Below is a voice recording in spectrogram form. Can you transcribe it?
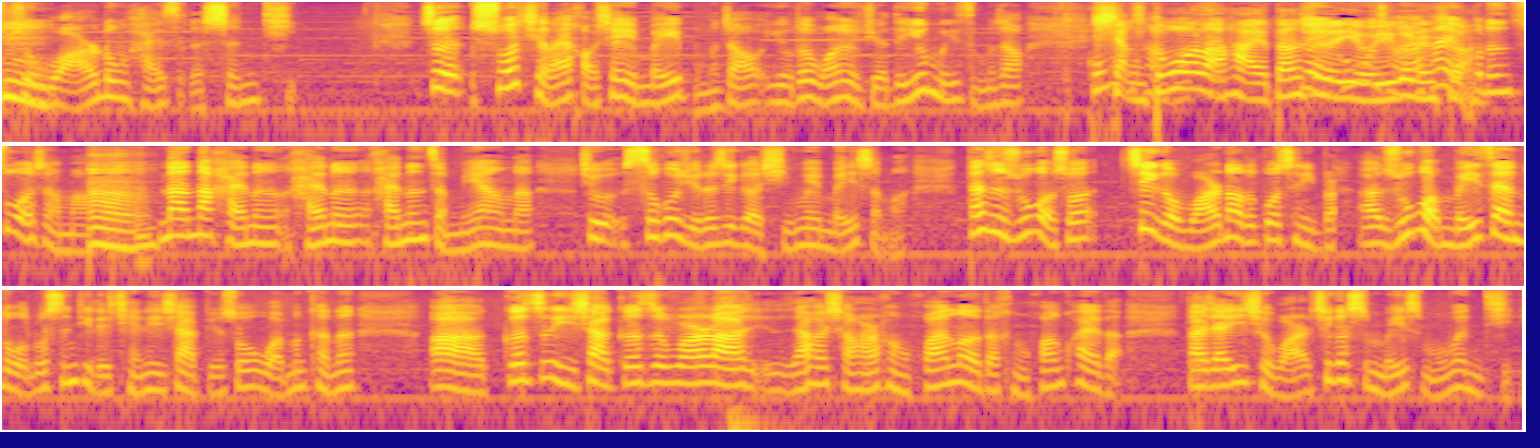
就去嗯玩弄孩子的身体。这说起来好像也没怎么着，有的网友觉得又没怎么着，想多了哈当时有一个人说他也不能做什么，嗯那那还能还能还能怎么样呢？就似乎觉得这个行为没什么。但是如果说这个玩闹的过程里边，啊、如果没在裸露身体的前提下，比如说我们可能啊、咯吱一下咯吱弯啦，然后小孩很欢乐的很欢快的，大家一起玩，这个是没什么问题。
